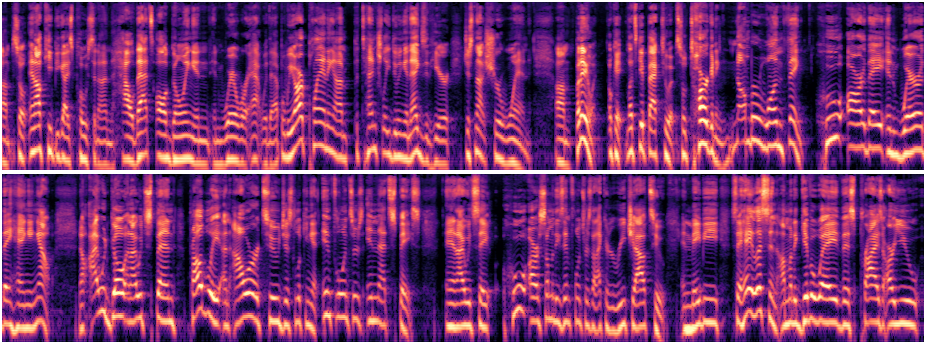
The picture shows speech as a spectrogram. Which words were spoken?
Um, so, and I'll keep you guys posted on how that's all going and, and where we're at with that. But we are planning on potentially doing an exit here, just not sure when. Um, but anyway, okay, let's get back to it. So, targeting, number one thing who are they and where are they hanging out? Now, I would go and I would spend probably an hour or two just looking at influencers in that space and I would say, who are some of these influencers that I could reach out to and maybe say, hey, listen, I'm going to give away this prize. Are you,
